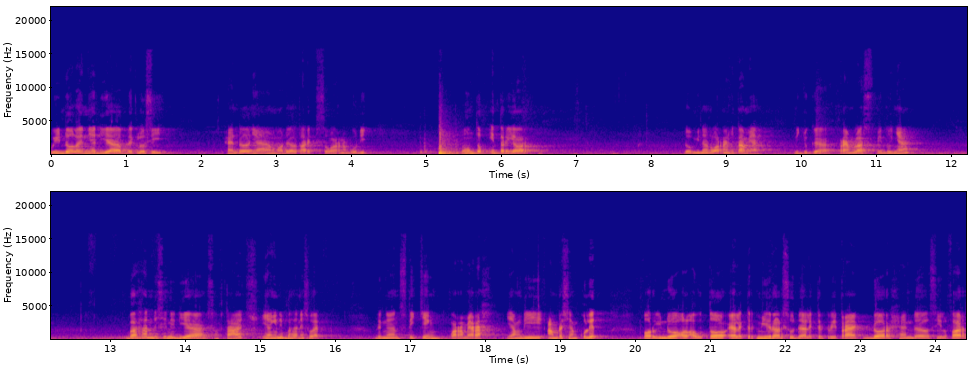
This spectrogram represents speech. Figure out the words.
Window line-nya dia black glossy. Handle-nya model tarik sewarna body. Untuk interior dominan warna hitam ya ini juga frameless pintunya. Bahan di sini dia soft touch yang ini bahannya sweat. Dengan stitching warna merah. Yang di armrest yang kulit power window all auto electric mirror sudah electric retract door handle silver.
